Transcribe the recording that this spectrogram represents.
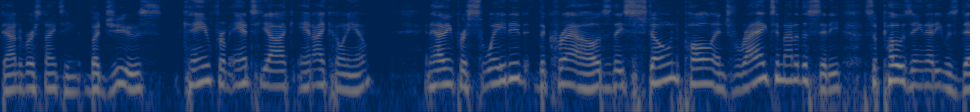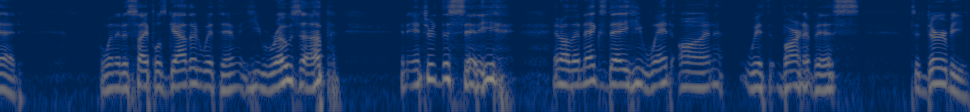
Down to verse 19. But Jews came from Antioch and Iconium. And having persuaded the crowds, they stoned Paul and dragged him out of the city, supposing that he was dead. But when the disciples gathered with him, he rose up and entered the city. And on the next day, he went on with Barnabas to Derbe.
